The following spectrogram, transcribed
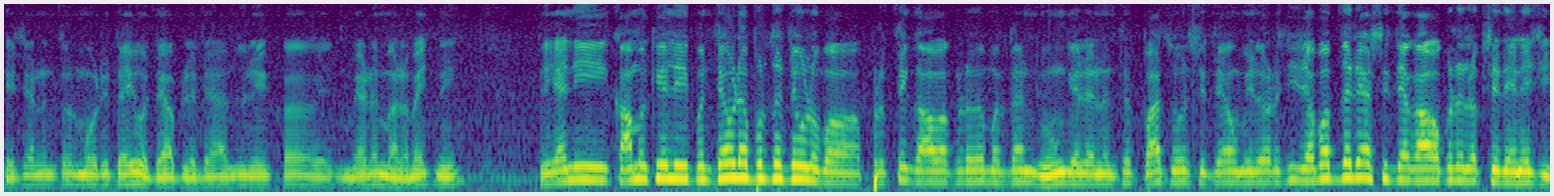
त्याच्यानंतर मोरीताई होत्या आपल्या त्या. अजून एक अं, मॅडम मला माहीत नाही. तर यांनी कामं केली पण तेवढ्यापुरतं तेवढं बा. प्रत्येक गावाकडं मतदान घेऊन गेल्यानंतर पाच वर्ष त्या उमेदवाराची जबाबदारी असते त्या गावाकडे लक्ष देण्याची.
